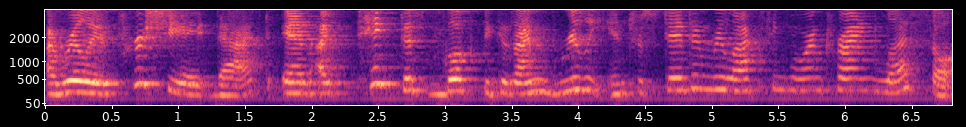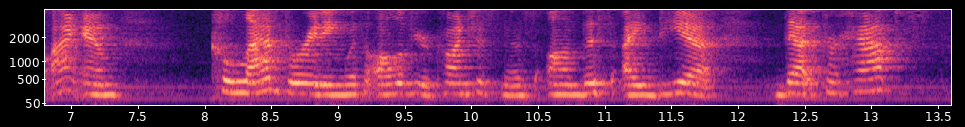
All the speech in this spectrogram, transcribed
I really appreciate that. And I picked this book because I'm really interested in relaxing more and trying less. So I am collaborating with all of your consciousness on this idea that perhaps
